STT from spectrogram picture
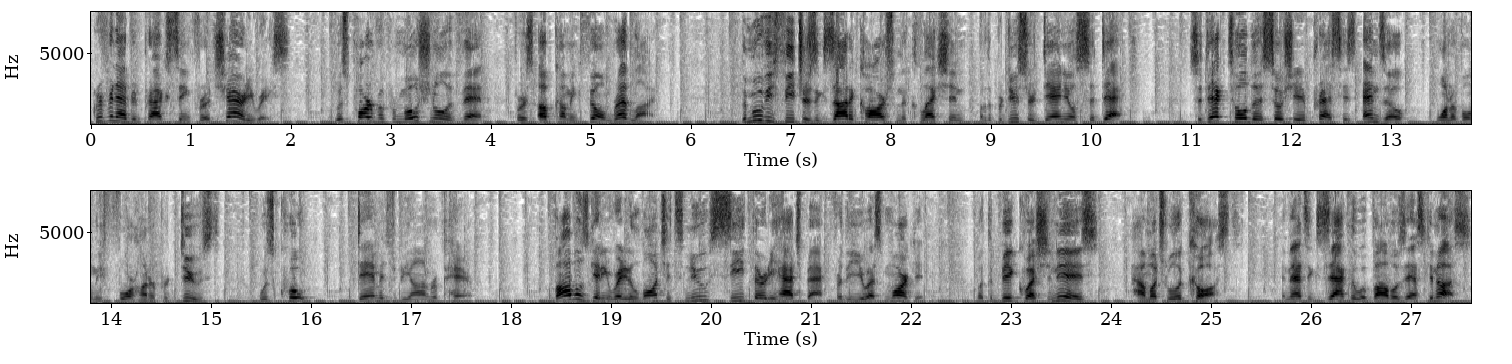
Griffin had been practicing for a charity race. It was part of a promotional event for his upcoming film Redline. The movie features exotic cars from the collection of the producer Daniel Sadek. Sadek told the Associated Press his Enzo, one of only 400 produced, was, quote, damaged beyond repair. Volvo's getting ready to launch its new C30 hatchback for the US market. But the big question is, how much will it cost? And that's exactly what Volvo's asking us.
